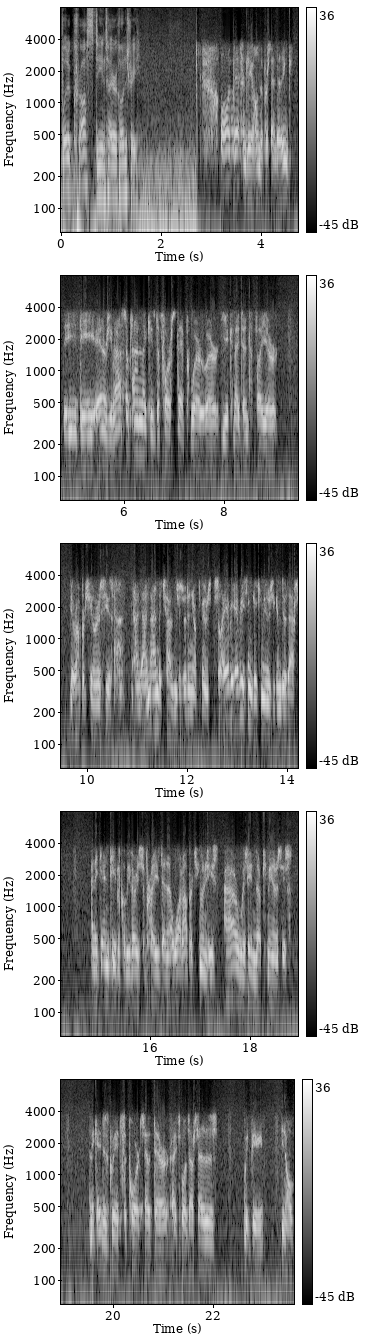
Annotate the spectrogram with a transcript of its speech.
but across the entire country? Oh, definitely 100%. I think the, the energy master plan like is the first step where, where you can identify your your opportunities and, and, and the challenges within your community. So every every single community can do that. And again, people could be very surprised then at what opportunities are within their communities. And again, there's great supports out there. I suppose ourselves, we'd be, you know,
